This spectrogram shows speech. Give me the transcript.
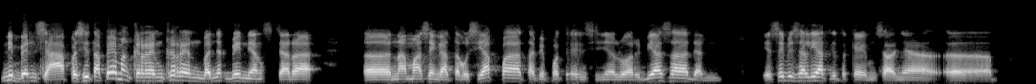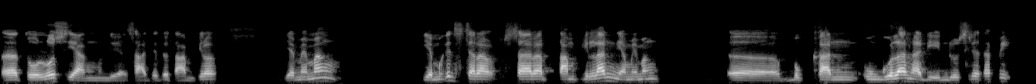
ini band siapa sih? Tapi emang keren-keren, banyak band yang secara uh, nama saya nggak tahu siapa, tapi potensinya luar biasa dan ya saya bisa lihat gitu kayak misalnya uh, uh, Tulus yang dia saat itu tampil, ya memang ya mungkin secara secara tampilan yang memang uh, bukan unggulan lah di industri, tapi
